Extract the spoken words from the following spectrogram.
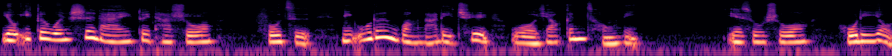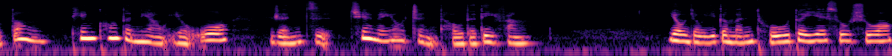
有一个文士来对他说。夫子，你无论往哪里去，我要跟从你。耶稣说：“湖里有洞，天空的鸟有窝，人子却没有枕头的地方。”又有一个门徒对耶稣说：“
